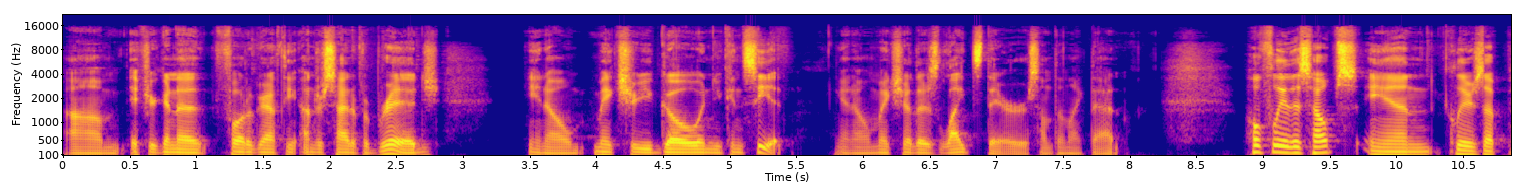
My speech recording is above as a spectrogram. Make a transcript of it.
Um, if you're going to photograph the underside of a bridge, you know, make sure you go and you can see it. You know, make sure there's lights there or something like that. Hopefully, this helps and clears up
